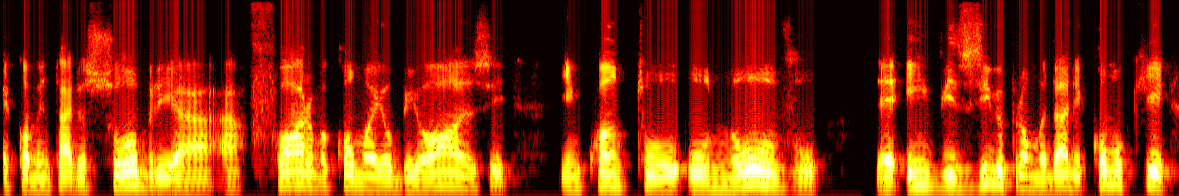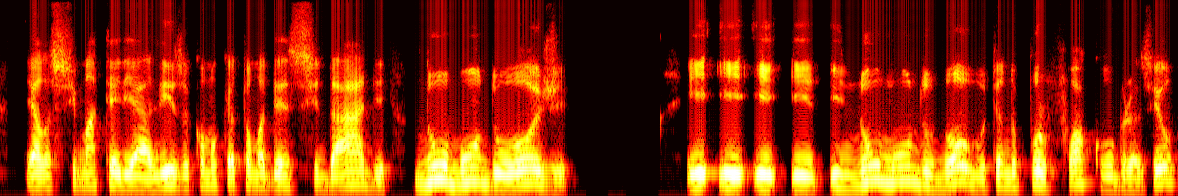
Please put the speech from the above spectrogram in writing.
é, comentários sobre a, a, forma como a eubiose, enquanto o novo é invisível para a humanidade, como que ela se materializa, como que toma densidade no mundo hoje, e, e, e, e num mundo novo, tendo por foco o Brasil.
